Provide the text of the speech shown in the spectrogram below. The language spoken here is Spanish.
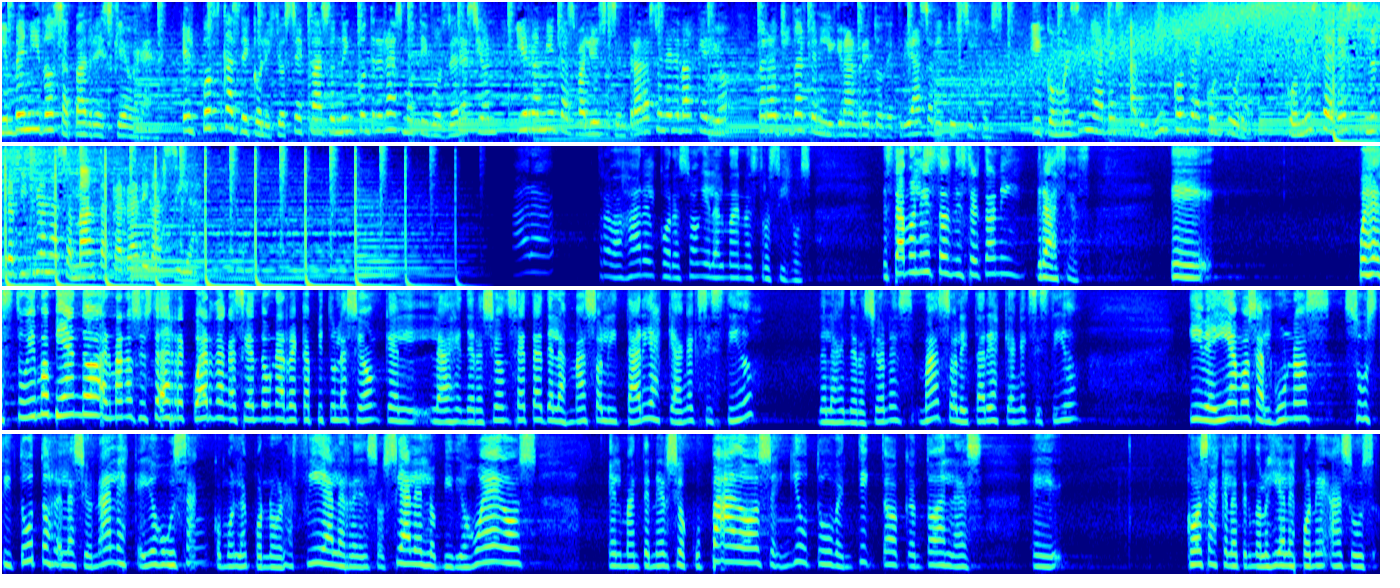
Bienvenidos a Padres que Oran, el podcast de Colegio Cefas donde encontrarás motivos de oración y herramientas valiosas centradas en el Evangelio para ayudarte en el gran reto de crianza de tus hijos y cómo enseñarles a vivir contra cultura. Con ustedes, nuestra anfitriona Samantha Carrade García. Para trabajar el corazón y el alma de nuestros hijos. ¿Estamos listos, Mr. Tony? Gracias. Eh, pues estuvimos viendo, hermanos, si ustedes recuerdan, haciendo una recapitulación, que la generación Z es de las más solitarias que han existido, de las generaciones más solitarias que han existido. Y veíamos algunos sustitutos relacionales que ellos usan, como la pornografía, las redes sociales, los videojuegos, el mantenerse ocupados en YouTube, en TikTok, en todas las eh, cosas que la tecnología les pone a sus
